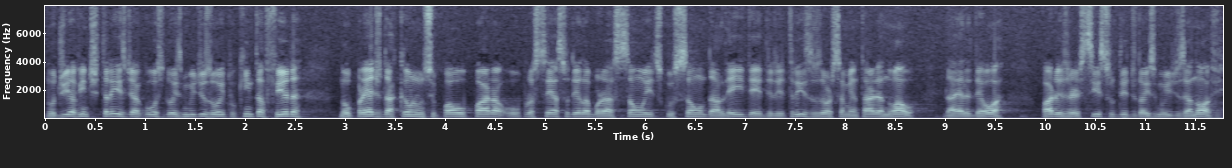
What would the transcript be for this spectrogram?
no dia 23 de agosto de 2018, quinta-feira, no prédio da Câmara Municipal para o processo de elaboração e discussão da Lei de Diretrizes Orçamentárias Anual, da LDO, para o exercício de 2019.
